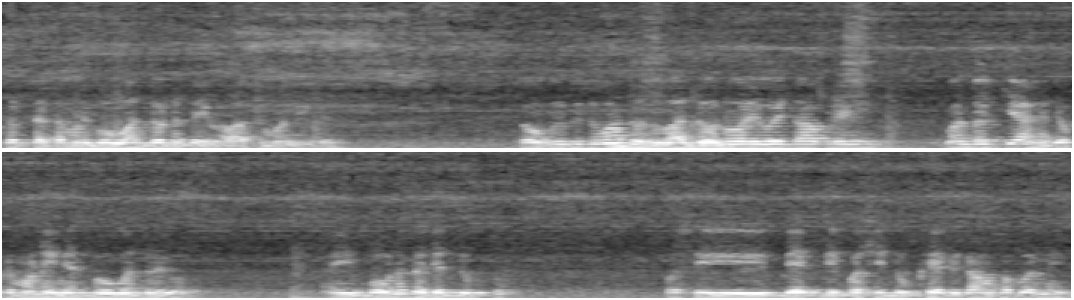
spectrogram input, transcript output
કરતા તમને બહુ વાંધો નથી આવ્યો હાથમાં નહીં કે. તો કીધું વાંધો નહીં વાંધો ન આવ્યો હોય તો આપણે વાંધો જ ક્યાં છે જો કે મને નથી બહુ વાંધો આવ્યો. અહીં બહુ નથી હજે દુખતું પછી બે જ દી પછી દુખે કે કામ ખબર નહીં.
